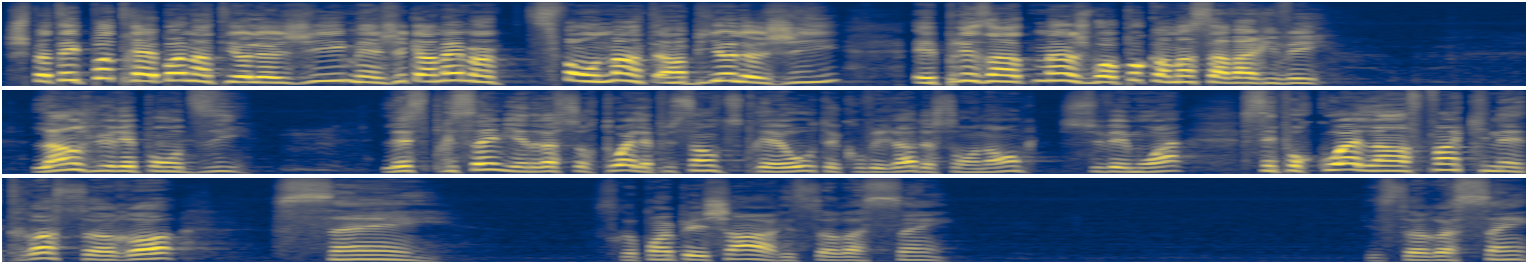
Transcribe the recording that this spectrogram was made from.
Je suis peut-être pas très bonne en théologie, mais j'ai quand même un petit fondement en, en biologie et présentement, je ne vois pas comment ça va arriver. L'ange lui répondit L'Esprit Saint viendra sur toi et la puissance du Très-Haut te couvrira de son ombre. Suivez-moi. C'est pourquoi l'enfant qui naîtra sera saint. Sera pas un pécheur, il sera saint. Il sera saint.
